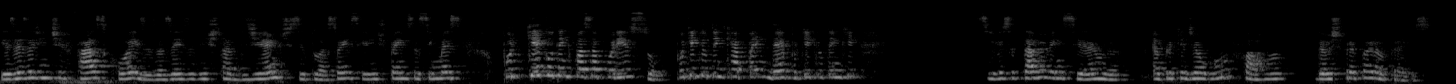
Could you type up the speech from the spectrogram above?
E às vezes a gente faz coisas, às vezes a gente está diante de situações que a gente pensa assim, mas por que, que eu tenho que passar por isso? Por que, que eu tenho que aprender? Por que, que eu tenho que. Se você está vivenciando, é porque de alguma forma Deus te preparou para isso.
